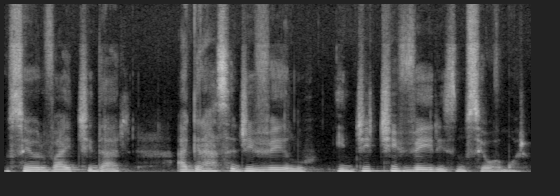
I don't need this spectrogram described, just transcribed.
O Senhor vai te dar a graça de vê-lo e de te veres no seu amor.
